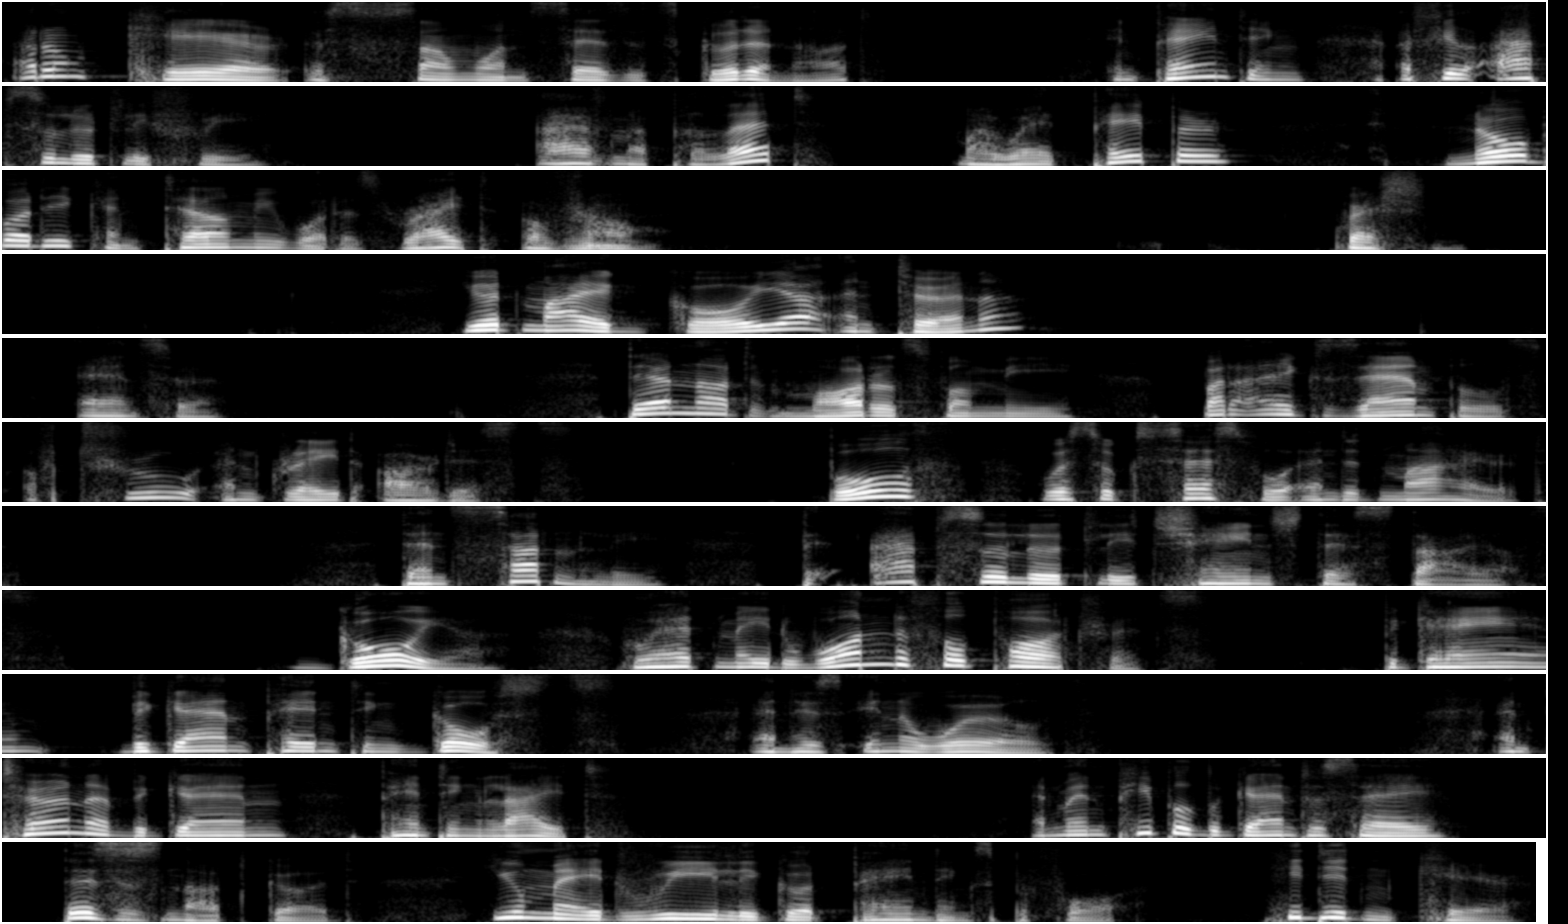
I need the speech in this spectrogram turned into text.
I don't care if someone says it's good or not. In painting, I feel absolutely free. I have my palette, my white paper, and nobody can tell me what is right or wrong. Question. You admire Goya and Turner? Answer. They are not models for me, but are examples of true and great artists. Both were successful and admired. Then suddenly they absolutely changed their styles. Goya, who had made wonderful portraits, became, began painting ghosts and his inner world. And Turner began painting light. And when people began to say, This is not good, you made really good paintings before, he didn't care.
